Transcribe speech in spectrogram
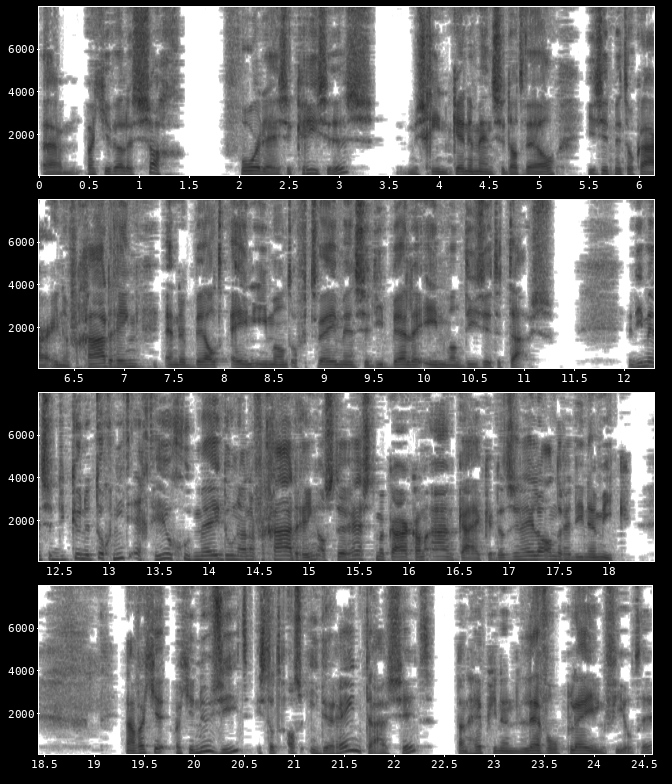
Um, wat je wel eens zag voor deze crisis, misschien kennen mensen dat wel. Je zit met elkaar in een vergadering en er belt één iemand of twee mensen die bellen in, want die zitten thuis. En die mensen die kunnen toch niet echt heel goed meedoen aan een vergadering als de rest elkaar kan aankijken. Dat is een hele andere dynamiek. Nou, wat je, wat je nu ziet, is dat als iedereen thuis zit, dan heb je een level playing field. Hè?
